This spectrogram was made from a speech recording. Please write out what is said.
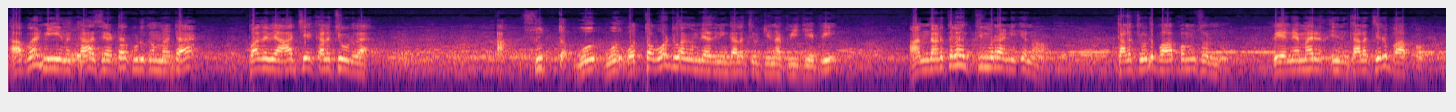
அப்ப நீ எனக்கு காசு கேட்டா கொடுக்க மாட்ட. பதவி ஆட்சியை கலைச்சி விடுவ. சுத்த ஒ- ஒத்த ஓட்டு வாங்க முடியாது. நீ கலைச்சி விட்டீங்கன்னா பிஜேபி. அந்த இடத்துல திமிரா நிக்கணும். கலைச்சி விட்டு பாப்போம்னு சொல்லணும். இப்போ என்னை மாதிரி இது கலைச்சிட்டு பாப்போம்.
